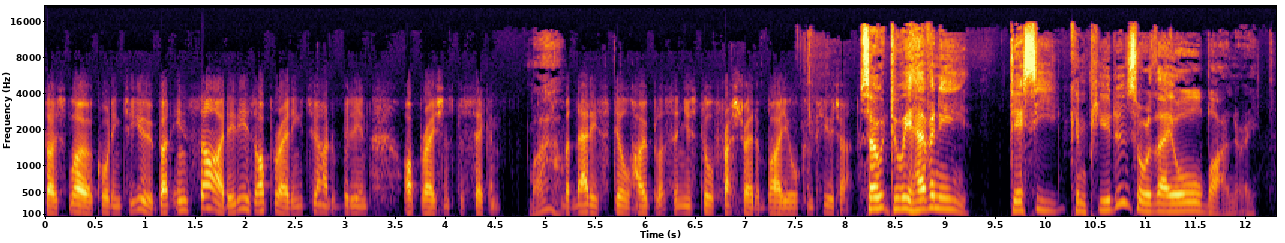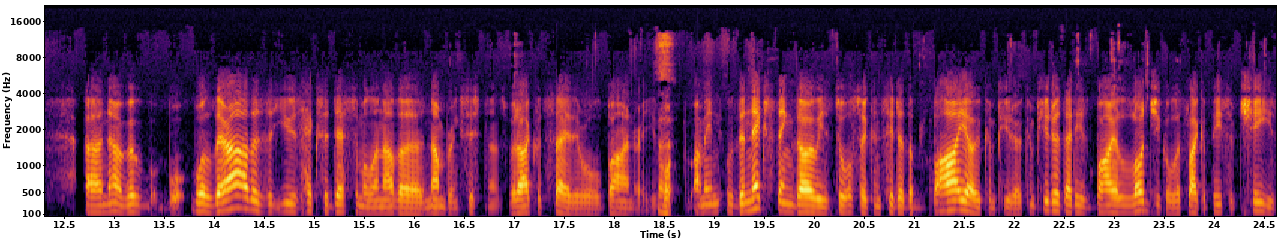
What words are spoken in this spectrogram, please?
are so slow, according to you. But inside, it is operating 200 billion operations per second. Wow. But that is still hopeless, and you're still frustrated by your computer. So do we have any DESI computers, or are they all binary? Uh, no, but, well, there are others that use hexadecimal and other numbering systems, but I could say they're all binary. Uh. I mean, the next thing, though, is to also consider the biocomputer, a computer that is biological. It's like a piece of cheese,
